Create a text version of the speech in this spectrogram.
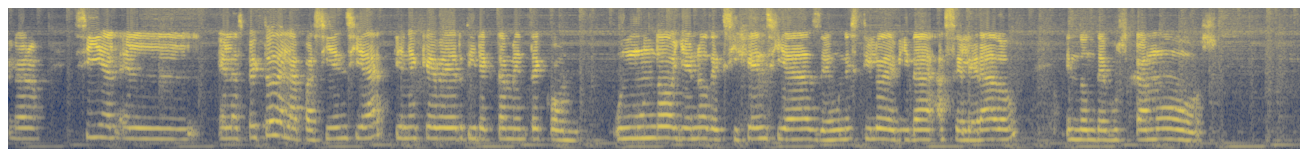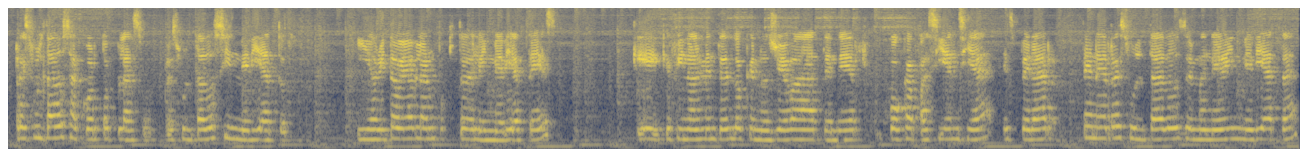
Claro. Sí, el, el, aspecto de la paciencia tiene que ver directamente con un mundo lleno de exigencias, de un estilo de vida acelerado, en donde buscamos resultados a corto plazo, resultados inmediatos. Y ahorita voy a hablar un poquito de la inmediatez, que, que, finalmente es lo que nos lleva a tener poca paciencia, esperar tener resultados de manera inmediata.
